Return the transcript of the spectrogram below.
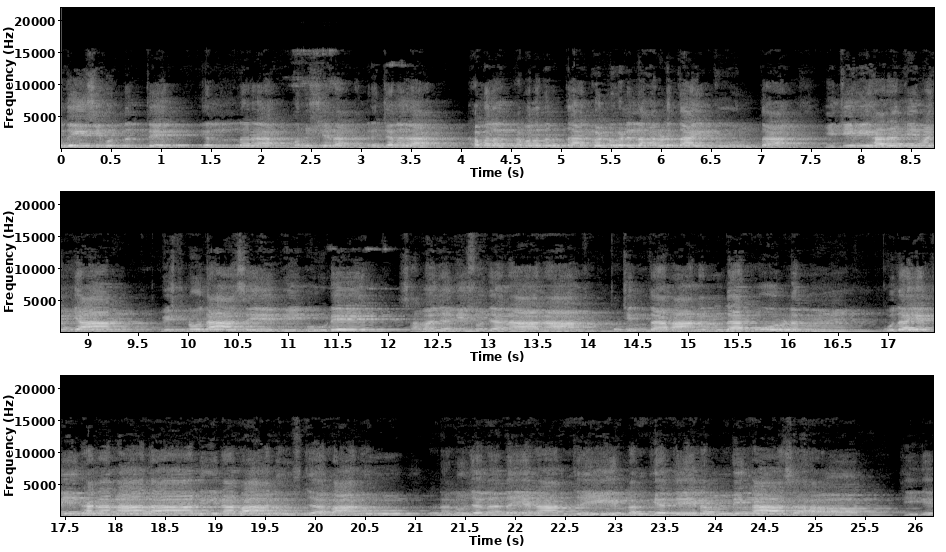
ಉದಯಿಸಿ ಬಂದಂತೆ ಎಲ್ಲರ ಮನುಷ್ಯರ, ಅಂದ್ರೆ ಜನರ ಕಮಲ, ಕಮಲದಂತ ಕಣ್ಣುಗಳೆಲ್ಲ ಅರಳುತ್ತಾ ಇದ್ದು ಅಂತ. ಇತಿ ವಿಹರತಿ ಮಹ್ಯಾಂ ವಿಷ್ಣುದಾಸೇಪಿ ಗೂಢೆ. ಸಮಜನಿ ಸುಜನಾನಾಂ. ಚಿತ್ತಮಾನಂದ ಪೂರ್ಣಂ. ಉದಯತಿ ಘನಮಾಲಾ ಲೀನಭಾನುಶ್ಚ ಭಾನು. ನನು ಜನನಯನಾಬ್ಜೈರ್ಲಭ್ಯತೆ ಲಂಬಿಕಾಸ ಹೀಗೆ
